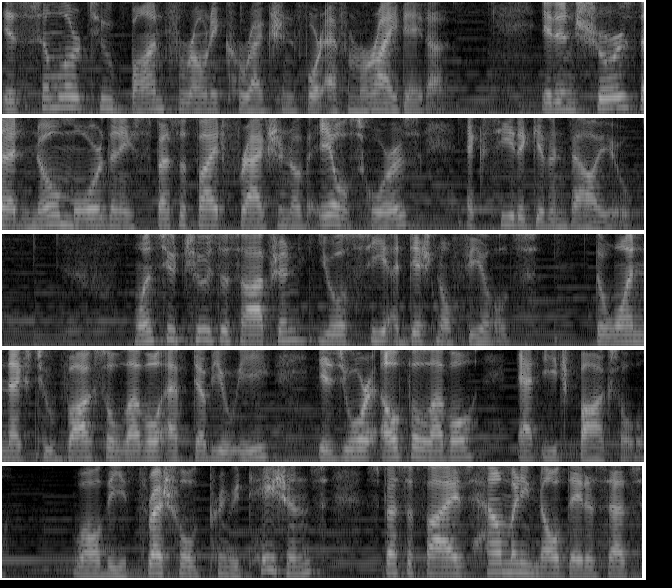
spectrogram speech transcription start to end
is similar to Bonferroni correction for fMRI data. It ensures that no more than a specified fraction of ALE scores exceed a given value. Once you choose this option, you will see additional fields, the one next to voxel level FWE is your alpha level at each voxel, while the threshold permutations specifies how many null datasets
